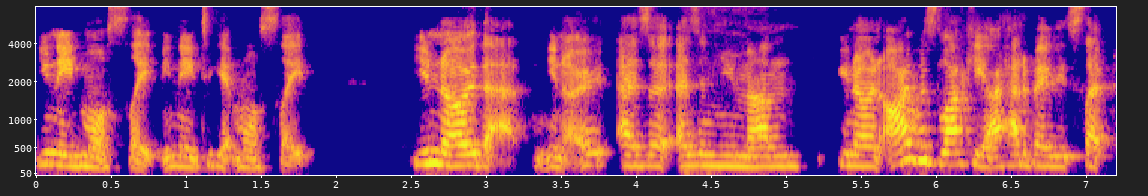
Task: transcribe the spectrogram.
you need more sleep, you need to get more sleep you know that you know as a as a new mum you know and i was lucky i had a baby that slept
